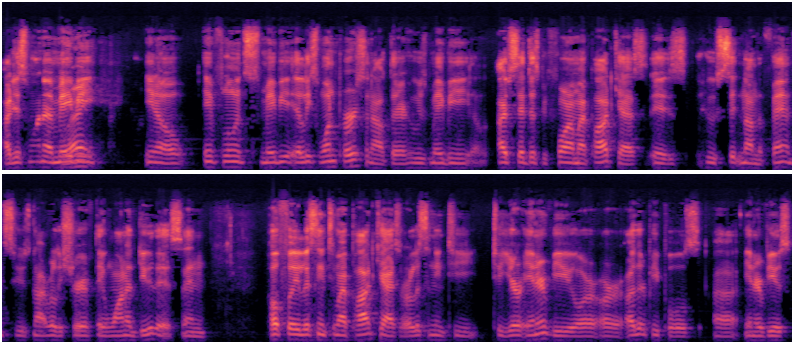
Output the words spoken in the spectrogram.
I just want to maybe, Right. you know, influence maybe at least one person out there who's maybe I've said this before on my podcast is who's sitting on the fence, who's not really sure if they want to do this, and hopefully listening to my podcast or listening to to your interview or, or other people's uh, interviews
